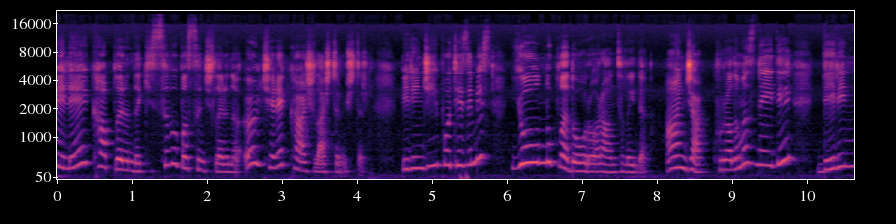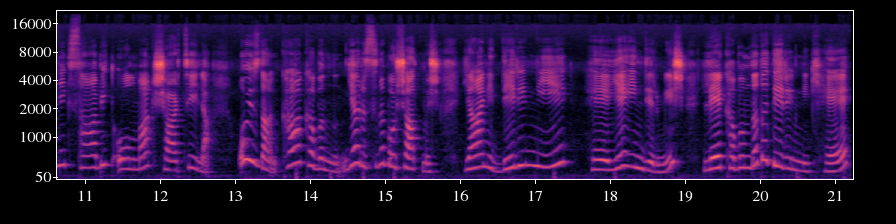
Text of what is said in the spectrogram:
ve L kaplarındaki sıvı basınçlarını ölçerek karşılaştırmıştır. Birinci hipotezimiz yoğunlukla doğru orantılıydı. Ancak kuralımız neydi? Derinlik sabit olmak şartıyla. O yüzden K kabının yarısını boşaltmış. Yani derinliği H'ye indirmiş. L kabımda da derinlik H.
